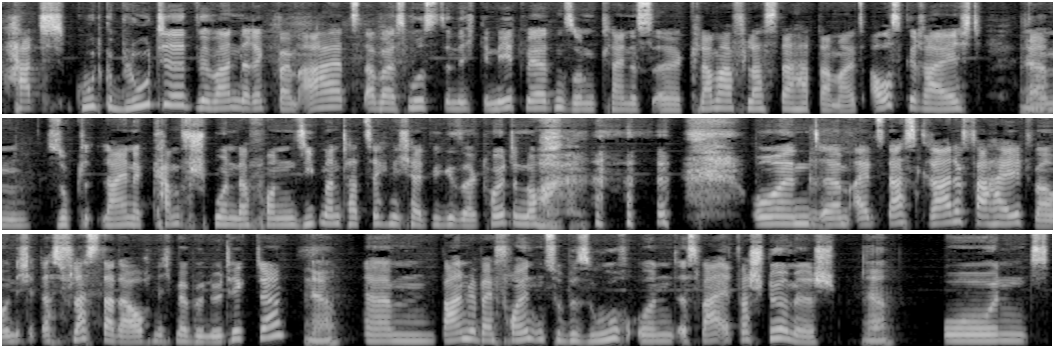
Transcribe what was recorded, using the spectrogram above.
hat gut geblutet. Wir waren direkt beim Arzt, aber es musste nicht genäht werden. So ein kleines äh, Klammerpflaster hat damals ausgereicht. Ja. Ähm, so kleine Kampfspuren davon sieht man tatsächlich halt, wie gesagt, heute noch. und ähm, als das gerade verheilt war und ich das Pflaster da auch nicht mehr benötigte, ja. ähm, waren wir bei Freunden zu Besuch und es war etwas stürmisch. Ja. Und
